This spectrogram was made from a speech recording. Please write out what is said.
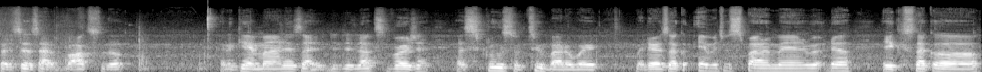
So this is how the box look. And again, mine is like the deluxe version, exclusive too, by the way. But there's like an image of Spider-Man right there. It's like a,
